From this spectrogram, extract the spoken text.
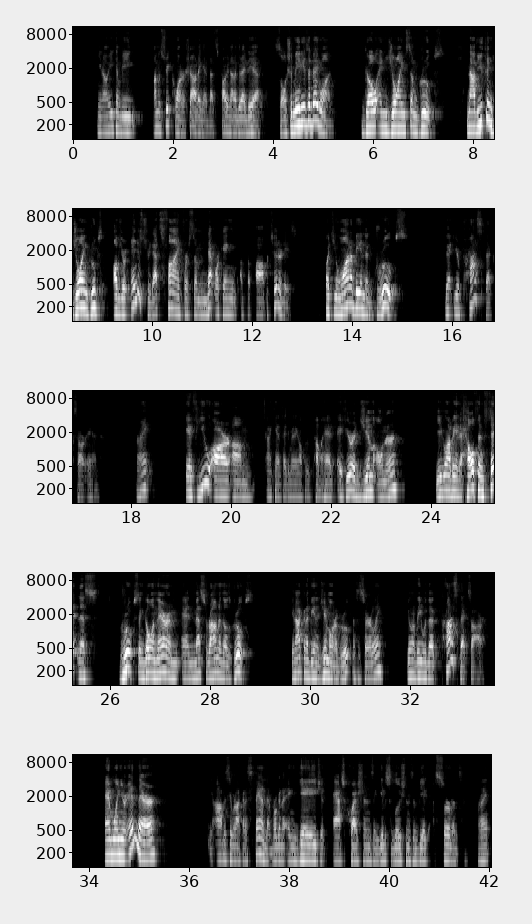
You know, you can be on the street corner shouting it. That's probably not a good idea. Social media is a big one. Go and join some groups. Now, if you can join groups of your industry, that's fine for some networking opportunities. But you want to be in the groups that your prospects are in right? If you are, um, I can't think of anything off the top of my head. If you're a gym owner, you're going to be in the health and fitness groups and go in there and, and mess around in those groups. You're not going to be in a gym owner group necessarily. You want to be where the prospects are. And when you're in there, obviously we're not going to spam them. We're going to engage and ask questions and give solutions and be a servant, right?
